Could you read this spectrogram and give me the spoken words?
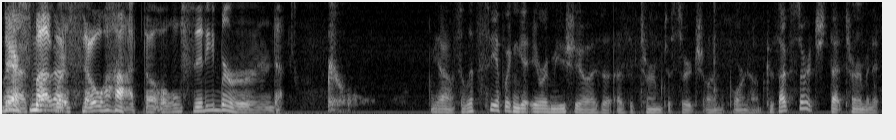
Their Yeah, smut that- was so hot the whole city burned. Yeah, so let's see if we can get irrumatio as a as a term to search on Pornhub because I've searched that term and it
